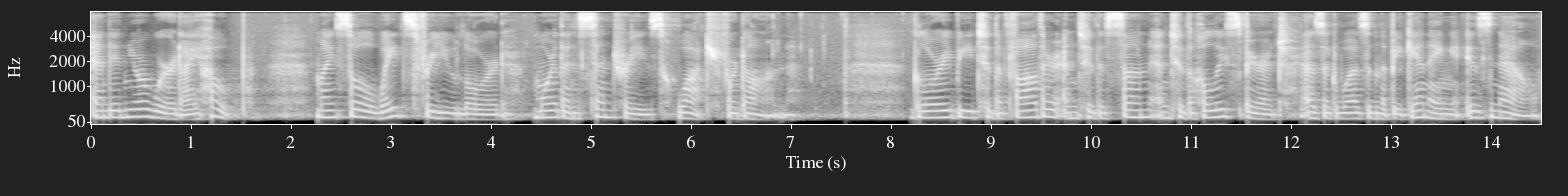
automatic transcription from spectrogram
and in your word I hope. My soul waits for you, Lord, more than centuries watch for dawn. Glory be to the Father, and to the Son, and to the Holy Spirit, as it was in the beginning, is now,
